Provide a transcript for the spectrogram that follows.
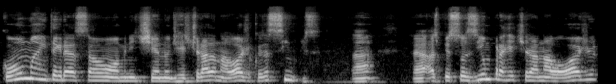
Com uma integração omnichannel de retirada na loja, coisa simples, tá? É, as pessoas iam para retirar na loja,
